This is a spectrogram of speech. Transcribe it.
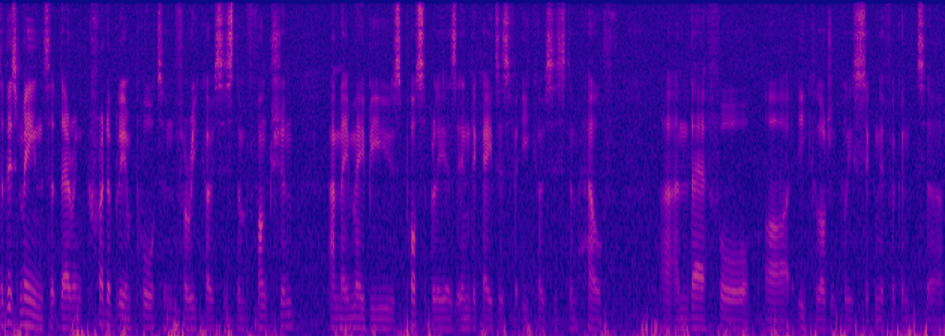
So this means that they're incredibly important for ecosystem function and they may be used possibly as indicators for ecosystem health uh, and therefore are ecologically significant to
